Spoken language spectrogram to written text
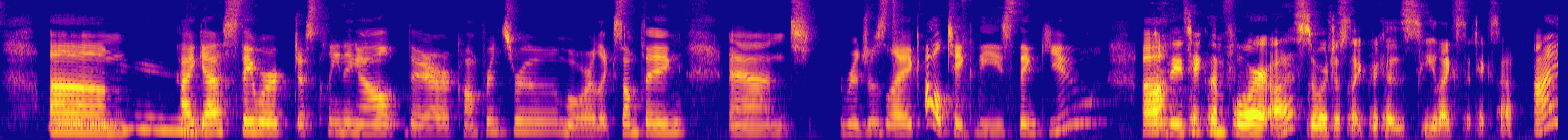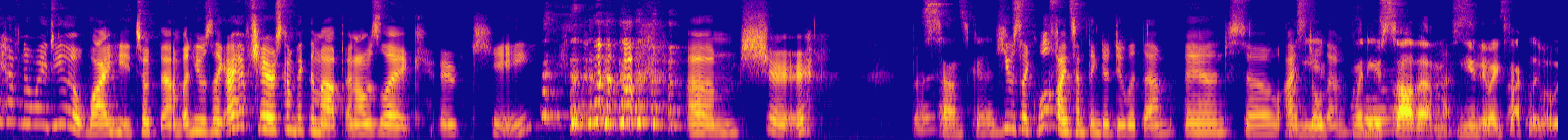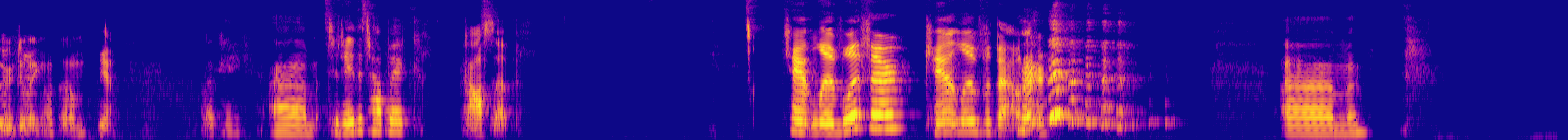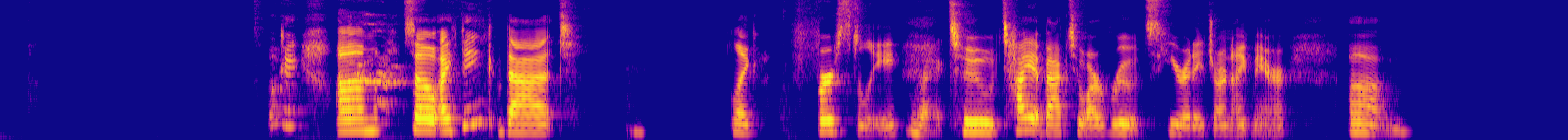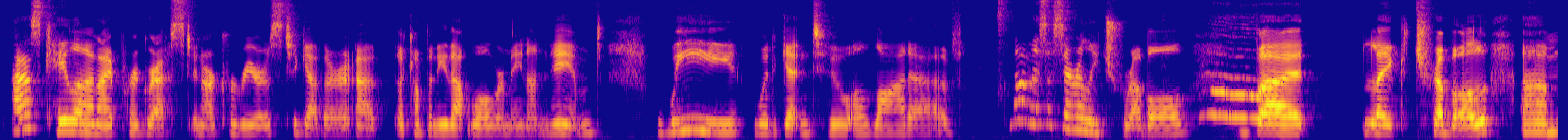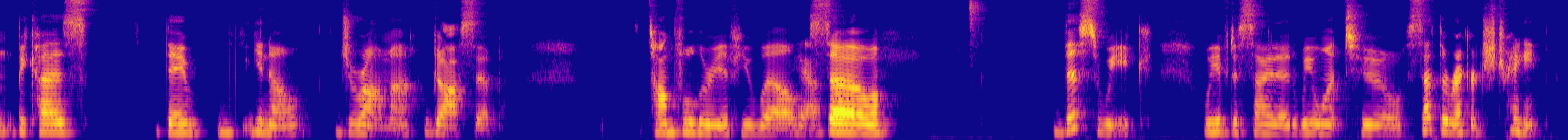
Um, I guess they were just cleaning out their conference room or like something, and Ridge was like, "I'll take these, thank you." Uh, Did he take them for us, or just like because he likes to take stuff? I have no idea why he took them, but he was like, "I have chairs, come pick them up," and I was like, "Okay, um, sure." But Sounds good. he was like, "We'll find something to do with them," and so I When stole you- them. When you saw them, us. you knew exactly what we were Mhm. doing with them. Yeah. Okay. Um, today the topic gossip. Can't live with her. Can't live without her. Um, okay. Um. So I think that, like, firstly, right. to tie it back to our roots here at HR Nightmare, um, as Kayla and I progressed in our careers together at a company that will remain unnamed, we would get into a lot of not necessarily trouble, but like trouble, um, because they, you know, drama, gossip, tomfoolery, if you will. Yeah. So this week, we've decided we want to set the record straight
